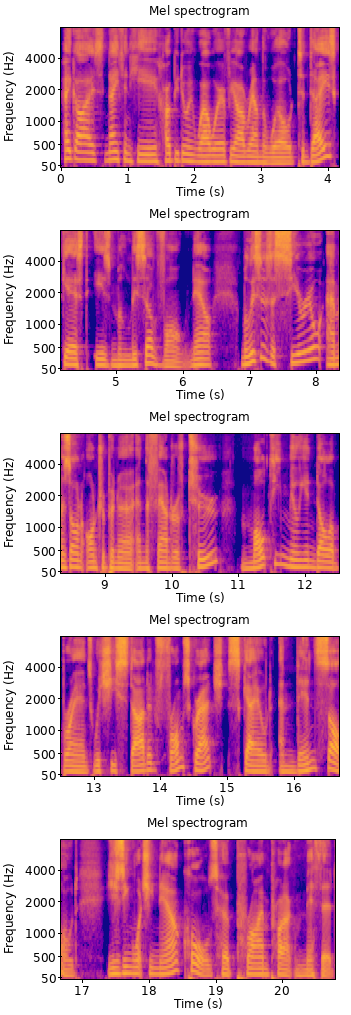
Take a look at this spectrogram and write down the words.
Hey guys, Nathan here. Hope you're doing well wherever you are around the world. Today's guest is Melisa Vong. Now, Melisa is a serial Amazon entrepreneur and the founder of two multi million dollar brands, which she started from scratch, scaled, and then sold using what she now calls her prime product method.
